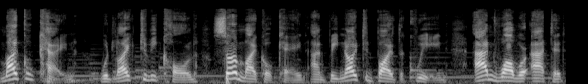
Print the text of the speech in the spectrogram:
Michael Caine would like to be called Sir Michael Caine and be knighted by the Queen, and while we're at it,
